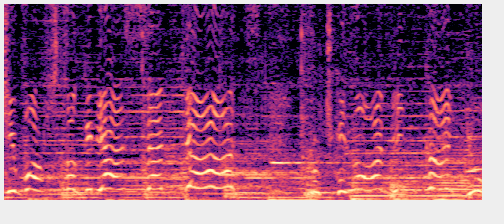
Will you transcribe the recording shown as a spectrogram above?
Ничего, что грязь опять Ручкой новенькою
